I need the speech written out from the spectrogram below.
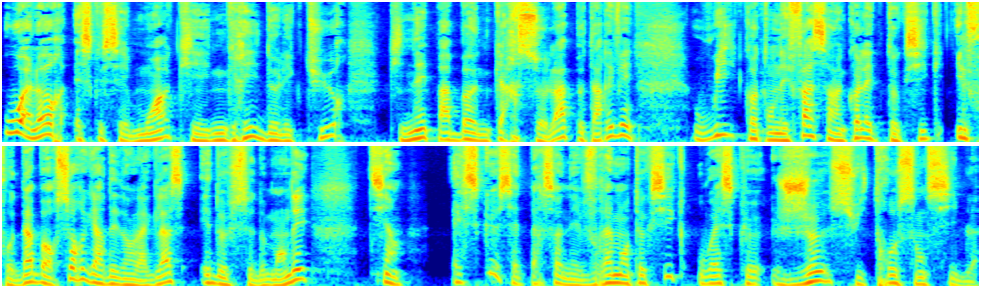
ou alors est-ce que c'est moi qui ai une grille de lecture qui n'est pas bonne car cela peut arriver. Oui, quand on est face à un collègue toxique, il faut d'abord se regarder dans la glace et de se demander tiens, est-ce que cette personne est vraiment toxique ou est-ce que je suis trop sensible?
